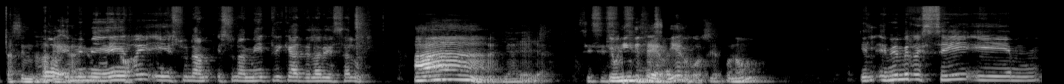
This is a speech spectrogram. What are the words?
está haciendo no, MMR es una, es una métrica del área de salud. Ah, ya, ya, ya. Sí, sí, que un índice de riesgo, ¿cierto? ¿No? El MMRC, eh,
